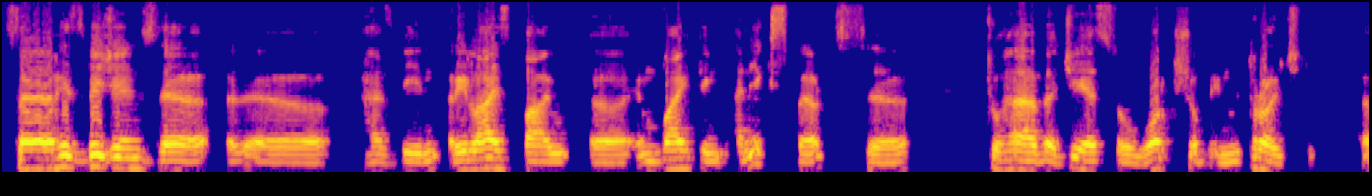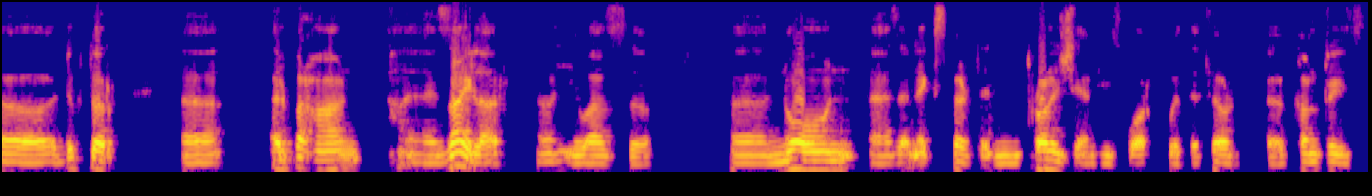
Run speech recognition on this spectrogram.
So his visions uh, uh, has been realized by uh, inviting an expert to have a GSO workshop in metrology. Dr. Uh, Zeiler. Uh, he was uh, known as an expert in metrology and he's worked with the third countries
